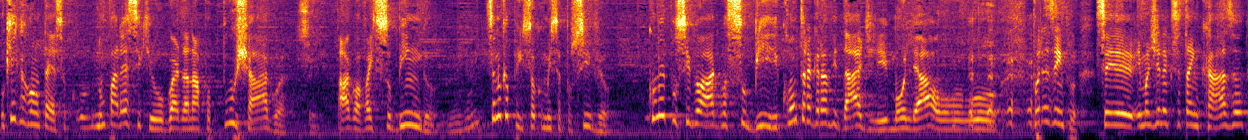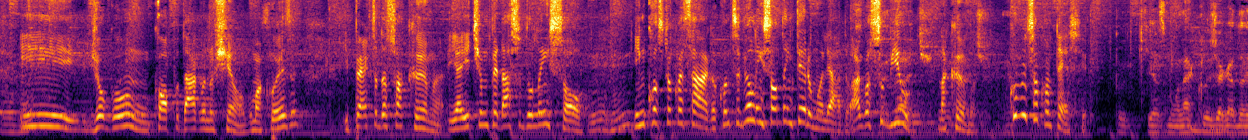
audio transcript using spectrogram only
O que que acontece? Não parece que o guardanapo puxa a água? Sim. A água vai subindo? Você nunca pensou como isso é possível? Como é possível a água subir e contra a gravidade e molhar o. o- Por exemplo, você imagina que você está em casa e jogou um copo d'água no chão, alguma coisa, e perto da sua cama. E aí tinha um pedaço do lençol. E encostou com essa água. Quando você vê o lençol tá inteiro molhado, a água subiu Verdade, na cama. verdade. Como isso acontece? Porque as moléculas de H2O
